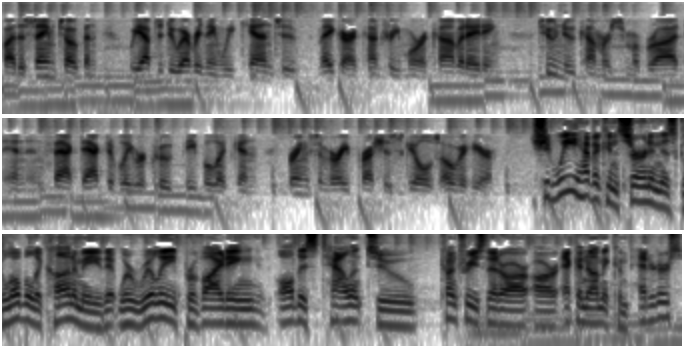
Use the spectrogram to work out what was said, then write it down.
By the same token, we have to do everything we can to make our country more accommodating to newcomers from abroad and, in fact, actively recruit people that can bring some very precious skills over here. Should we have a concern in this global economy that we're really providing all this talent to countries that are our economic competitors?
